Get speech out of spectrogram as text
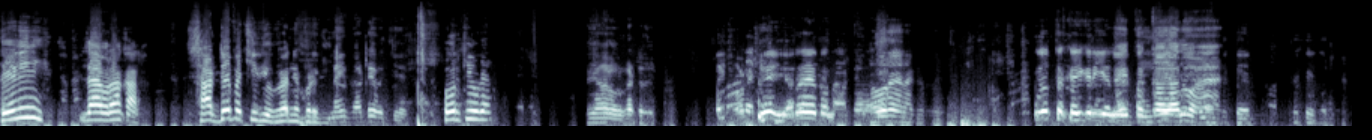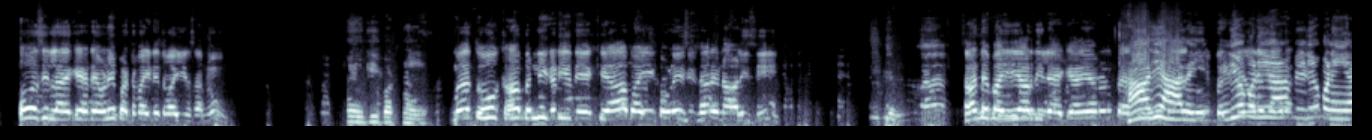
ਦੇਣੀ ਨਹੀਂ। ਲੈ ਉਰਾ ਕਰ। ਸਾਢੇ 25 ਦੀ ਹੋ ਗਿਆ ਨਿਬੜ ਗਈ। ਨਹੀਂ ਸਾਡੇ ਬੱਚੇ ਹੋਰ ਕੀ ਹੋ ਗਿਆ? ਹਜ਼ਾਰ ਹੋਰ ਘੱਟ ਦੇ। ਨਹੀਂ ਯਾਰ ਇਹ ਤਾਂ ਨਾ। ਹੋਰ ਐ ਨਾ ਕਰੋ। ਉਹ ਤਾਂ ਧੱਕਾ ਹੀ ਕਰੀ ਜਾਂਦੇ ਨਹੀਂ ਪੱਕਾ ਗੱਲ ਹੈ ਉਹ ਅਸੀਂ ਲੈ ਕੇ ਹਟੇ ਪਟਵਾਈ ਨੇ ਦਵਾਈ ਸਾਨੂੰ। ਕੀ ਪੱਟਣਾ ਹੈ ਮੈਂ ਤੂੰ ਕਾ ਬੰਨੀ ਖੜੀ ਦੇਖ ਕੇ ਆ ਬਾਈ ਕੋਲੇ ਸੀ ਸਾਰੇ ਨਾਲ ਹੀ ਸੀ। ਬਾਈ ਹਜ਼ਾਰ ਦੀ ਲੈ ਕੇ ਆਏ ਆ ਉਹਨਾਂ ਨੂੰ ਪੈਸੇ ਹਾਂ ਜੀ ਹਾਂ ਲਈ। ਵੀਡੀਓ ਬਣੀ ਆ ਵੀਡੀਓ ਬਣੀ ਆ।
